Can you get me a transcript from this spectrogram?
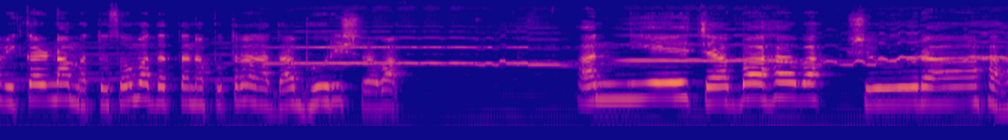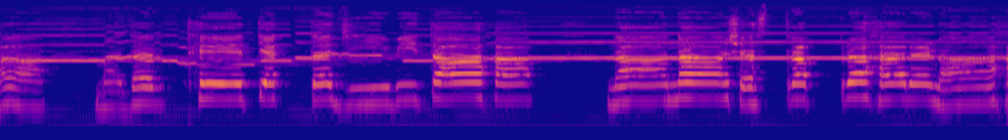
ವಿಕರ್ಣ ಮತ್ತು ಸೋಮದತ್ತನ ಪುತ್ರನಾದ ಭೂರಿಶ್ರವ. ಅನ್ಯೇ ಚ ಬಹವ ಶೂರಾಃ ಮದರ್ಥೇ ತ್ಯಕ್ತಜೀವಿತಾಃ ನಾನಾಶಸ್ತ್ರಪ್ರಹರಣಾಃ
